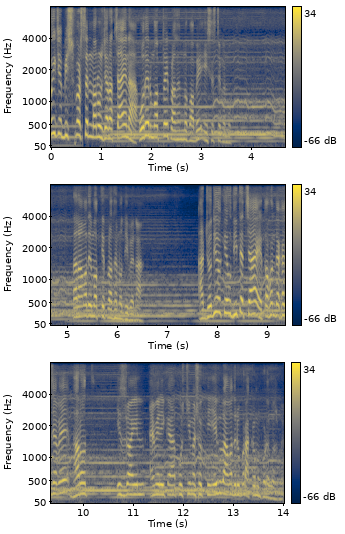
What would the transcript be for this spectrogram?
ওই যে বিশ পার্সেন্ট মানুষ যারা চায় না, ওদের মতটাই প্রাধান্য পাবে এই সিস্টেমের মধ্যে। তারা আমাদের মতকে প্রাধান্য দিবে না। আর যদিও কেউ দিতে চায়, তখন দেখা যাবে ভারত, ইসরায়েল, আমেরিকা, পশ্চিমা শক্তি এগুলো আমাদের উপর আক্রমণ করে বসবে।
